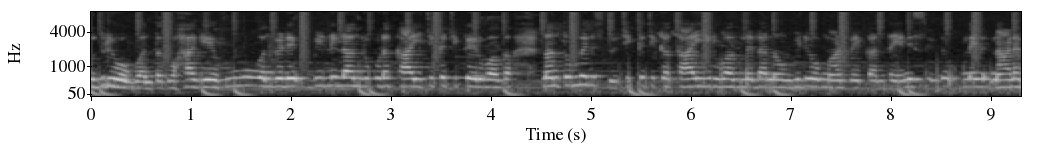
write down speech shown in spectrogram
ಉದುರಿ ಹೋಗುವಂಥದ್ದು. ಹಾಗೆ ಹೂವು ಒಂದು ವೇಳೆ ಬೀಳಲಿಲ್ಲ ಅಂದರೂ ಕೂಡ ಕಾಯಿ ಚಿಕ್ಕ ಚಿಕ್ಕ ಇರುವಾಗ ನಾನು ತುಂಬ ಎನಿಸ್ತು. ಚಿಕ್ಕ ಚಿಕ್ಕ ಕಾಯಿ ಇರುವಾಗಲೆಲ್ಲ ನಾವು ವಿಡಿಯೋ ಮಾಡಬೇಕಂತ ಎನಿಸಿದ್ದು ನಾಳೆ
